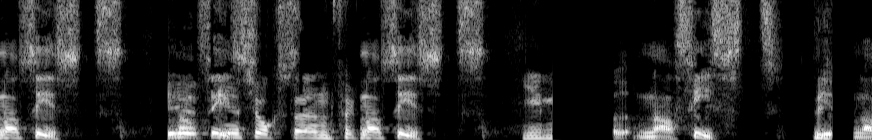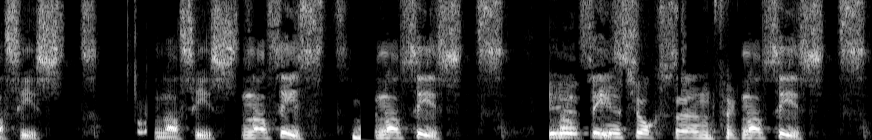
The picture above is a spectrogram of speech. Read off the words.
Nazist. Det Nazist. finns också en för... Nazist. Nazist. Nazist. Nazist. Nazist. Nazist. Det finns också en för... Nazist.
